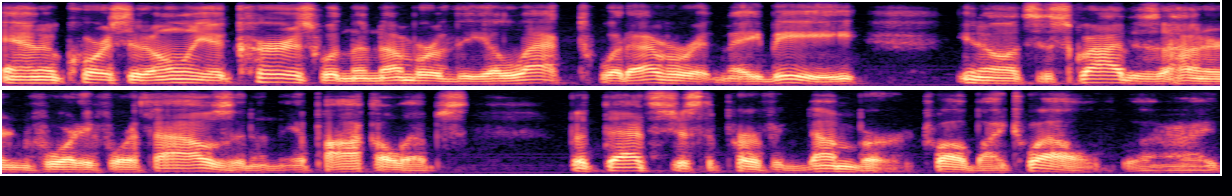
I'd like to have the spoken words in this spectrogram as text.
And of course, it only occurs when the number of the elect, whatever it may be, you know, it's described as 144,000 in the apocalypse, but that's just the perfect number, 12 by 12, all right?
